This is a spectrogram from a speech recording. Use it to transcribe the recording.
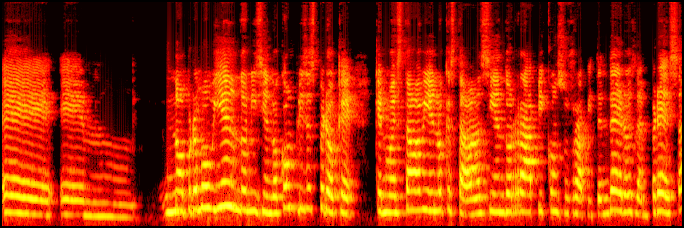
eh, em, no promoviendo ni siendo cómplices, pero que, que, no estaba bien lo que estaban haciendo Rappi con sus Rappi tenderos, la empresa.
